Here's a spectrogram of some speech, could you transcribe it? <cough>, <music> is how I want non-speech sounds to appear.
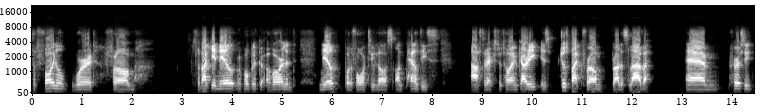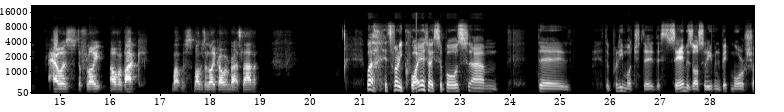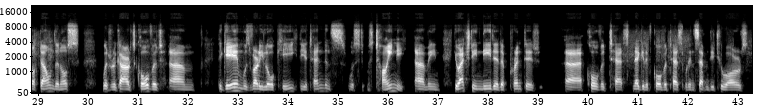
the final word from Slovakia nil, Republic of Ireland nil, but a 4 2 loss on penalties after extra time. Gary is just back from Bratislava. Um, firstly, how was the flight over back? What was what was it like over in Bratislava? Well, it's very quiet, I suppose. Um, the the pretty much the, the same as us, or even a bit more shut down than us with regards COVID. Um, the game was very low key. The attendance was was tiny. I mean, you actually needed a printed uh, COVID test, negative COVID test within 72 hours.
